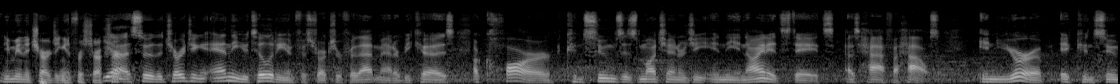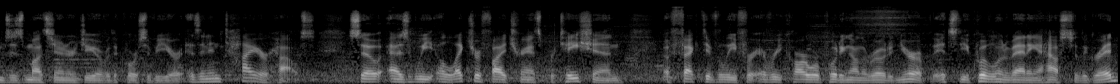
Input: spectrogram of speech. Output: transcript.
You mean the charging infrastructure? Yeah, so the charging and the utility infrastructure for that matter, because a car consumes as much energy in the United States as half a house. In Europe, it consumes as much energy over the course of a year as an entire house. So, as we electrify transportation, effectively for every car we're putting on the road in Europe, it's the equivalent of adding a house to the grid.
